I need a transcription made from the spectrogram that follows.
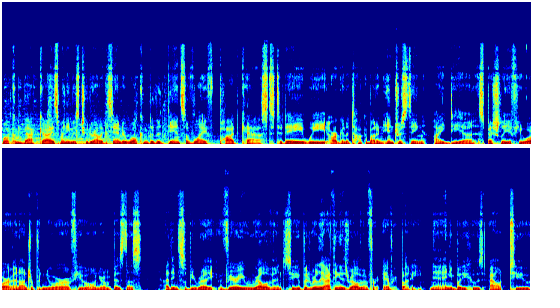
Welcome back, guys. My name is Tudor Alexander. Welcome to the Dance of Life podcast. Today, we are going to talk about an interesting idea, especially if you are an entrepreneur, if you own your own business. I think this will be really very relevant to you, but really, I think it's relevant for everybody. Anybody who's out to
